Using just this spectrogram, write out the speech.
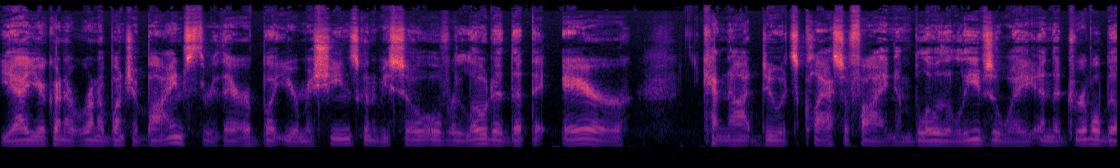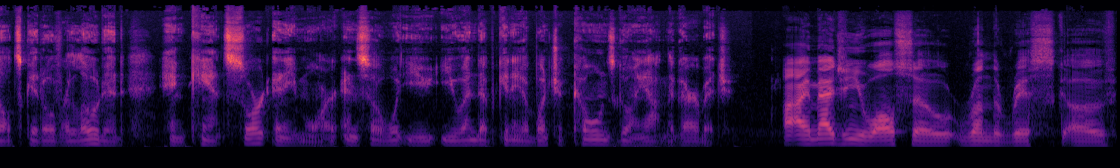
Yeah, you're going to run a bunch of bines through there, but your machine's going to be so overloaded that the air cannot do its classifying and blow the leaves away, and the dribble belts get overloaded and can't sort anymore. And so what you, you end up getting a bunch of cones going out in the garbage. I imagine you also run the risk of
